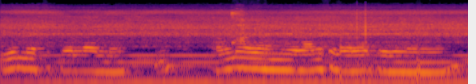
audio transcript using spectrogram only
தூங்கிட்டு இருக்கிறான் யூஎம்எஸ் விளையாடல அந்த வேலை சொல்ல விளையாட்டு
